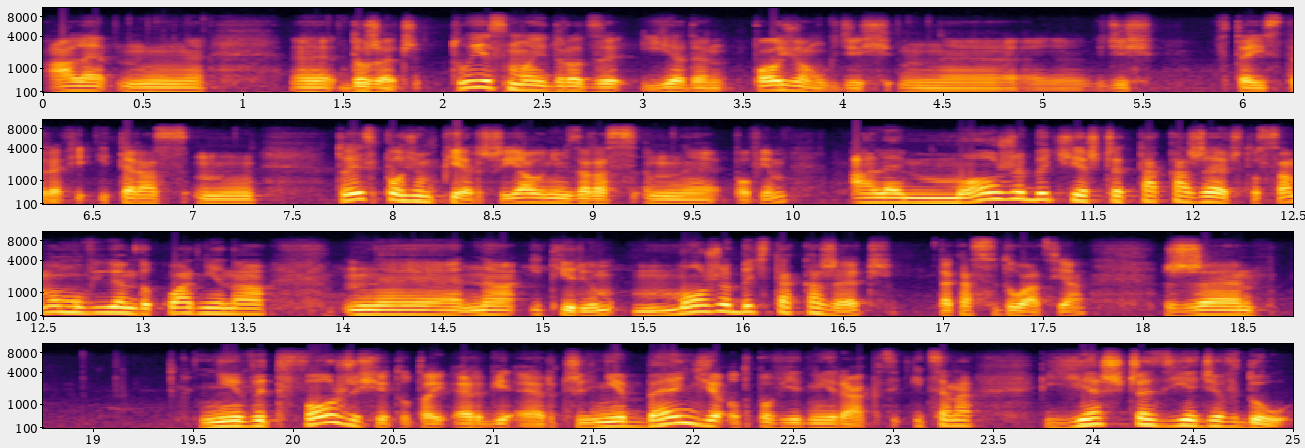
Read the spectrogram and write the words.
ale e, do rzeczy. Tu jest, moi drodzy, jeden poziom gdzieś, e, gdzieś w tej strefie. I teraz to jest poziom pierwszy, ja o nim zaraz powiem, ale może być jeszcze taka rzecz, to samo mówiłem dokładnie na, na Ethereum, może być taka rzecz, taka sytuacja, że nie wytworzy się tutaj RGR, czyli nie będzie odpowiedniej reakcji i cena jeszcze zjedzie w dół.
